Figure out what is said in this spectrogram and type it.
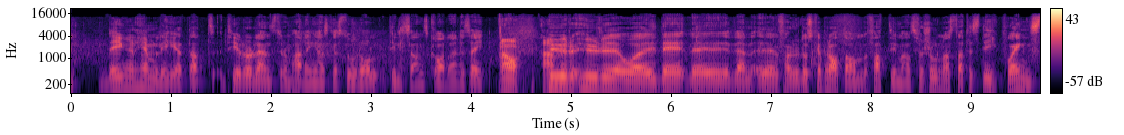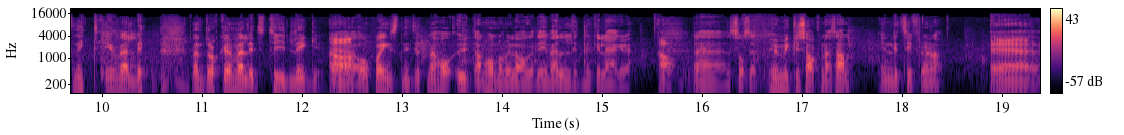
det är ju en hemlighet att Theodor Lennström hade en ganska stor roll tills han skadade sig. Ja, Hur, hur, och det, det, den, för vi då ska prata om fattigmansversion av statistik, poängsnitt är ju väldigt, men dock är väldigt tydlig. Ja. Eh, och poängsnittet med, utan honom i laget är väldigt mycket lägre. ja. Eh, så sett. Hur mycket saknas han enligt siffrorna? Eh,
